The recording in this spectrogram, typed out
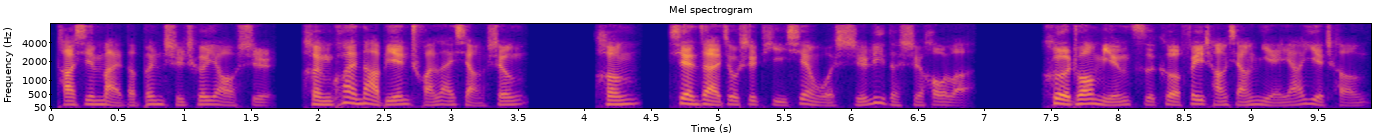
他新买的奔驰车钥匙。很快那边传来响声，哼，现在就是体现我实力的时候了。贺庄明此刻非常想碾压叶城，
